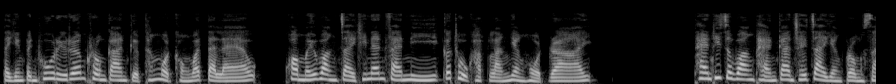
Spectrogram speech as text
แต่ยังเป็นผู้ริเริ่มโครงการเกือบทั้งหมดของวัดแต่แล้ว ความไว้วางใจที่แน่นแฟ้นนี้ก็ถูกหักหลังอย่างโหดร้าย แทนที่จะวางแผนการใช้จ่ายอย่างโปร่งใส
